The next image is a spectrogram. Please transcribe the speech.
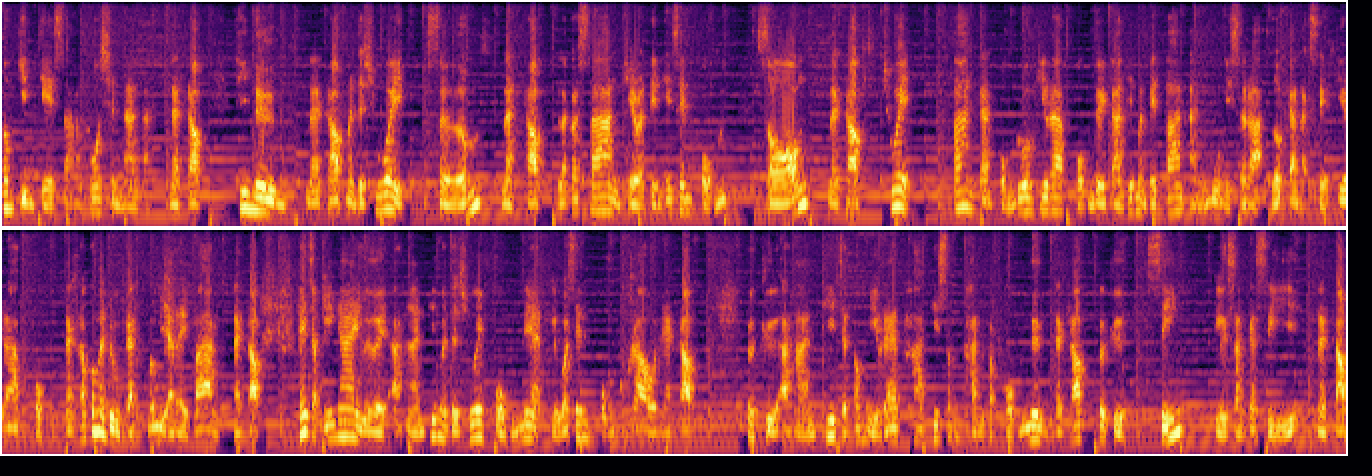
ต้องกินเกสาโภชนานะครับ ที่1นนะครับมันจะช่วยเสริมนะครับแล้วก็สร้างเคราตินให้เส้นผม2นะครับช่วยต้านการผมร่วงที่รากผม โดยการที่มันไปต้านอนุมูลอิสระลดการอักเสบที่รากผมนะครับก็มาดูกันว่ามีอะไรบ้างนะครับ ให้จับง่ายๆเลยอาหารที่มันจะช่วยผมเนี่ยหรือว่าเส้นผมของเราเนี่ยครับก็คืออาหารที่จะต้องมีแร่ธาตุที่สำคัญกับผมหนึ่งนะครับ ก็คือซิงค์ หรือสังกะสีนะครับ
